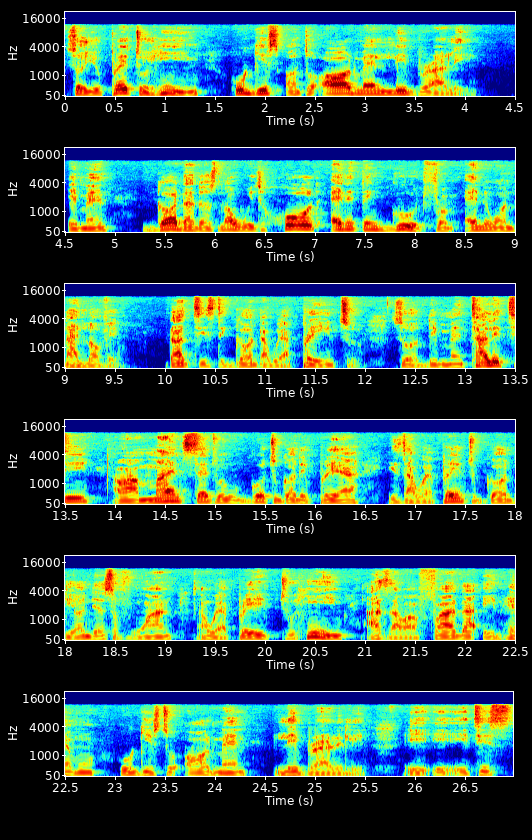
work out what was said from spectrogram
So you pray to him who gives unto all men liberally Amen. God that does not withhold anything good from anyone that love him. That is the God that we are praying to. So the mentality, our mindset when we go to God in prayer is that we are praying to God, the audience of one, and we are praying to Him as our Father in heaven who gives to all men liberally. It is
